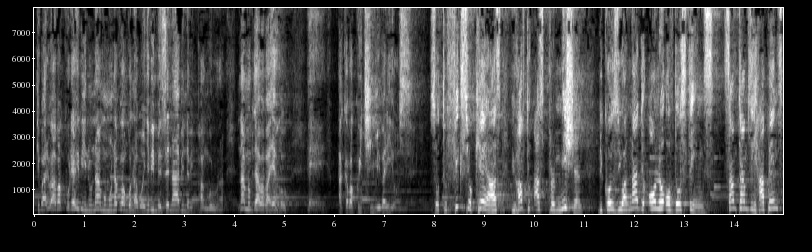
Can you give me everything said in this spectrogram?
Ntibari babakuriyeho ibintu nama umuntu avuga ngo nabonye bimeze nabi ndabipangurura. Nama byababayeho. Eh, akabakwiciye imibare yose. So to fix your chaos, you have to ask permission because you are not the owner of those things. Sometimes it happens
